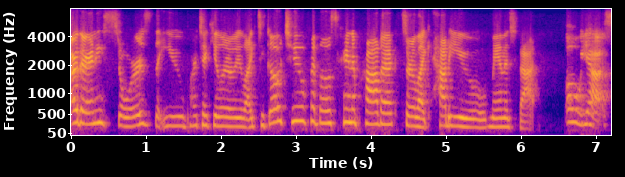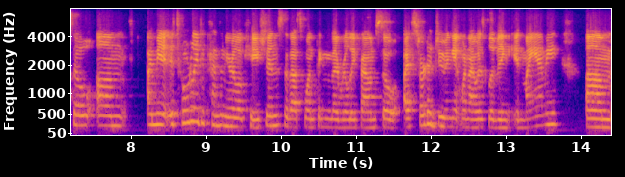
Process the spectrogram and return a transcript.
Are there any stores that you particularly like to go to for those kind of products, or like how do you manage that? Oh yeah, so um, I mean, it totally depends on your location. So that's one thing that I really found. So I started doing it when I was living in Miami. Um,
